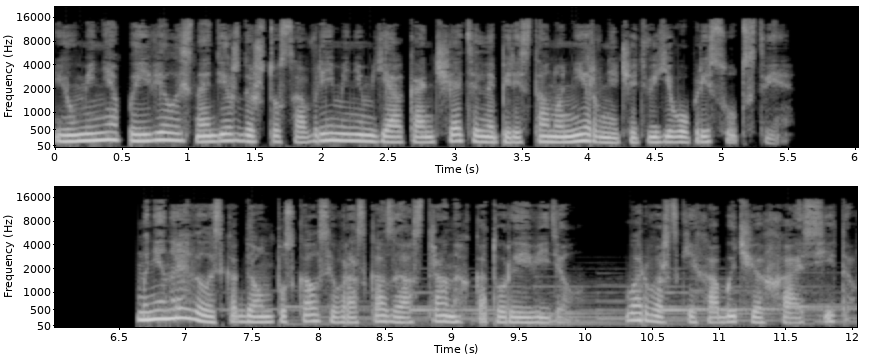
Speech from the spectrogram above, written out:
И у меня появилась надежда, что со временем я окончательно перестану нервничать в его присутствии. Мне нравилось, когда он пускался в рассказы о странах, которые видел, варварских обычаях хаоситов,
